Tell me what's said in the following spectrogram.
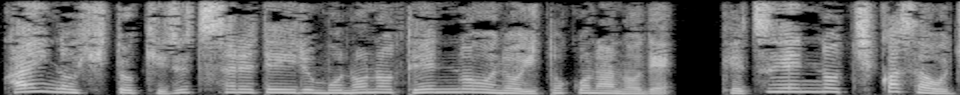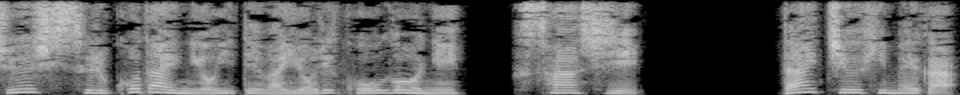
海の日と記述されているものの天皇のいとこなので、血縁の近さを重視する古代においてはより皇后にふさわしい。大中姫が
